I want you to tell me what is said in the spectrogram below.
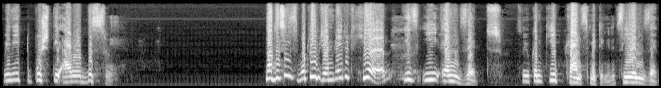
we need to push the arrow this way. Now this is what we have generated here is ENZ. So you can keep transmitting it, it's ENZ.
